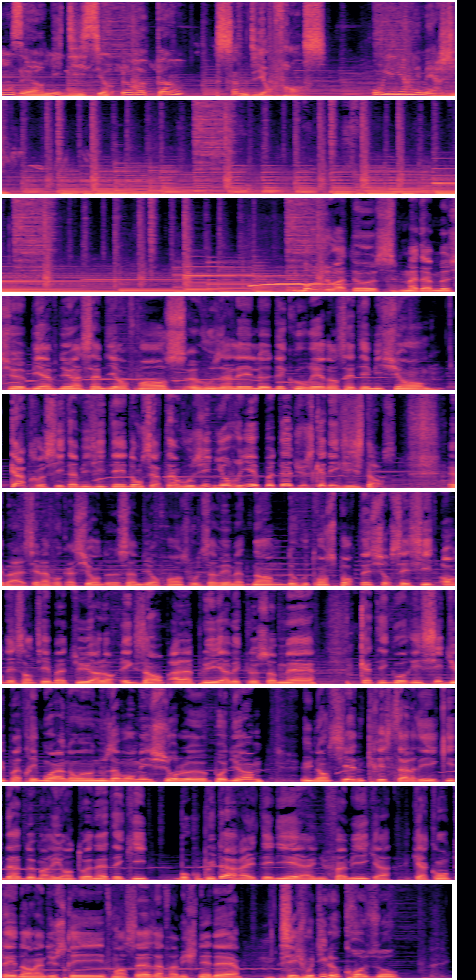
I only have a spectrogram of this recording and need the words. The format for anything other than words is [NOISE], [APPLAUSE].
11h midi sur Europe 1, Samedi en France. William Lémergie. Bonjour à tous, Madame, Monsieur, bienvenue à Samedi en France. Vous allez le découvrir dans cette émission. Quatre sites à visiter, dont certains vous ignoriez peut-être jusqu'à l'existence. Eh ben, c'est la vocation de Samedi en France, vous le savez maintenant, de vous transporter sur ces sites hors des sentiers battus. Alors, exemple, à la pluie avec le sommaire, catégorie site du patrimoine, nous avons mis sur le podium une ancienne cristallerie qui date de Marie-Antoinette et qui, beaucoup plus tard, a été liée à une famille qui a, qui a compté dans l'industrie française, la famille Schneider. Si je vous dis le Creusot,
